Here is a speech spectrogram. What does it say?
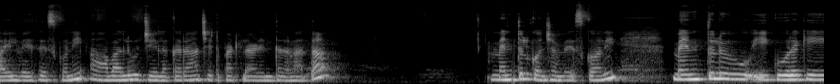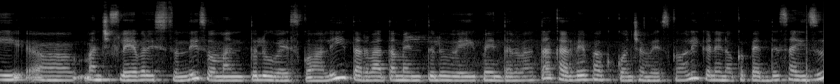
ఆయిల్ వేసేసుకొని ఆవాలు జీలకర్ర చిటపట్లాడిన తర్వాత మెంతులు కొంచెం వేసుకోవాలి మెంతులు ఈ కూరకి మంచి ఫ్లేవర్ ఇస్తుంది. సో మెంతులు వేసుకోవాలి. తర్వాత మెంతులు వేగిపోయిన తర్వాత కరివేపాకు కొంచెం వేసుకోవాలి. ఇక్కడ నేను ఒక పెద్ద సైజు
